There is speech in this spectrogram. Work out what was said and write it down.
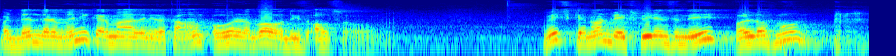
But then there are many karmas in his account over and above these also, which cannot be experienced in the world of moon.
